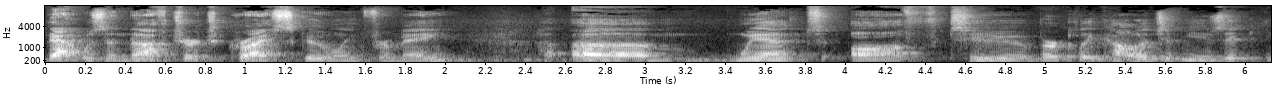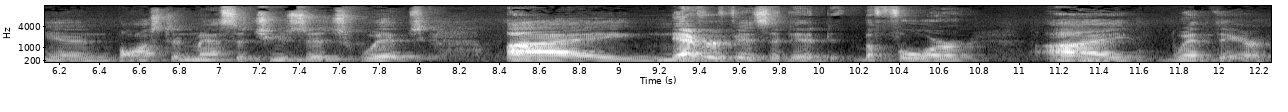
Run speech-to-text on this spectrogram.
that was enough Church of Christ schooling for me. Um, went off to Berklee College of Music in Boston, Massachusetts, which I never visited before I went there.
